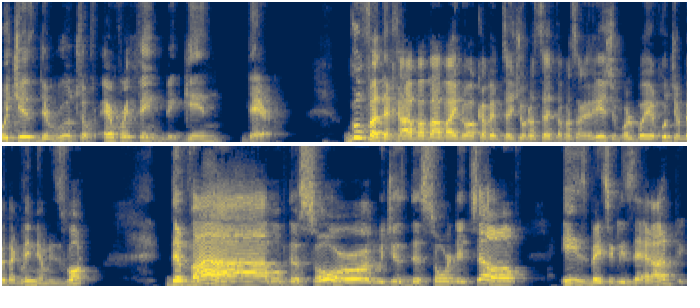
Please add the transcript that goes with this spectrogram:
which is the roots of everything begin there. גופה דחרבה וו היינו הקו אמצעי שהוא נושא את המסך הרי שפועל פה ייחוד של בית הכבימיה מזבול. The vav of the sword, which is the sword itself, is basically זעיר אנפין.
